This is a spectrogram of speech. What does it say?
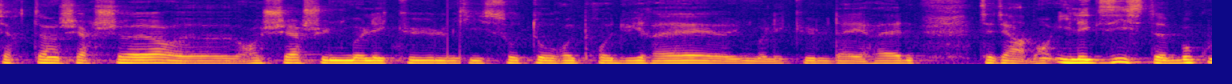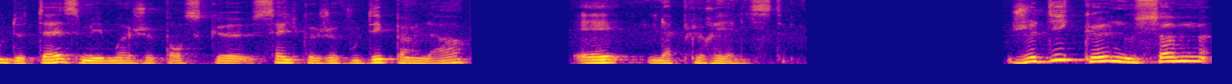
Certains chercheurs euh, recherchent une molécule qui s'auto-reproduirait, euh, une molécule d'ARN, etc. Bon, il existe beaucoup de thèses, mais moi je pense que celle que je vous dépeins là est la plus réaliste. Je dis que nous sommes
